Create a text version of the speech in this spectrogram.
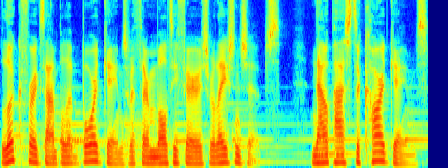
Look, for example, at board games with their multifarious relationships. Now pass to card games.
